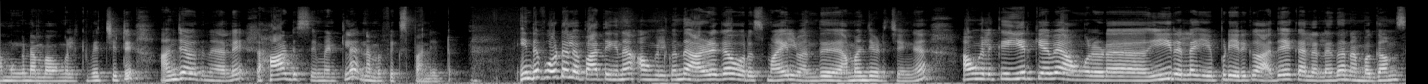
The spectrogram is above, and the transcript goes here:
அவங்க நம்ம அவங்களுக்கு வச்சுட்டு அஞ்சாவது நாளே ஹார்டு சிமெண்ட்டில் நம்ம ஃபிக்ஸ் பண்ணிட்டோம். இந்த ஃபோட்டோவில் பார்த்தீங்கன்னா அவங்களுக்கு வந்து அழகாக ஒரு ஸ்மைல் வந்து அமைஞ்சிடுச்சுங்க. அவங்களுக்கு இயற்கையாகவே அவங்களோட ஈரெல்லாம் எப்படி இருக்கோ அதே கலரில் தான் நம்ம கம்ஸ்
